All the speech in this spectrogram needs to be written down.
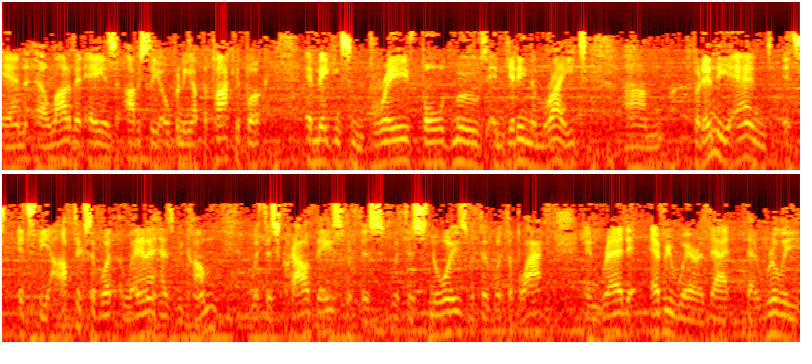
And a lot of it, a is obviously opening up the pocketbook and making some brave, bold moves and getting them right. Um, but in the end, it's it's the optics of what Atlanta has become with this crowd base, with this with this noise, with the with the black and red everywhere that that really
